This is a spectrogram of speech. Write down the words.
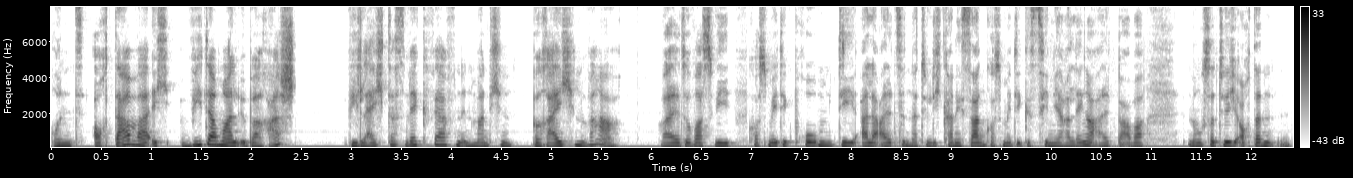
Und auch da war ich wieder mal überrascht, wie leicht das Wegwerfen in manchen Bereichen war. Weil sowas wie Kosmetikproben, die alle alt sind, natürlich kann ich sagen, Kosmetik ist zehn Jahre länger haltbar, aber man muss natürlich auch dann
